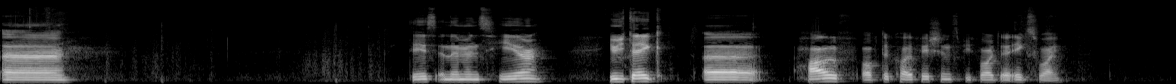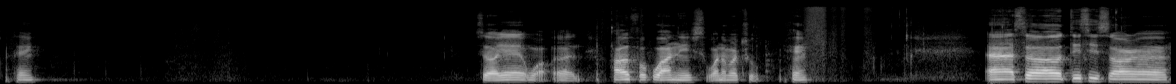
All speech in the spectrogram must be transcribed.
uh, these elements here, you take uh, half of the coefficients before the xy. Okay. So yeah, uh, half of 1 is 1 over 2. Okay. Uh, so this is our uh,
